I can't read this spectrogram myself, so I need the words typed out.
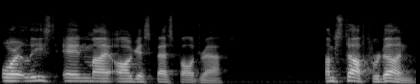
or at least in my August best ball draft. I'm stuffed. We're done.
